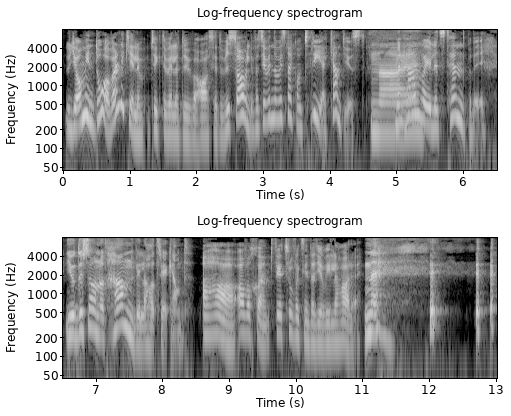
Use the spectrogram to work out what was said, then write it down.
jag och min dåvarande kille tyckte väl att du var aset och vi sa väl det, fast jag vet inte om vi snackade om trekant just. Nej. Men han var ju lite tänd på dig. Jo, du sa nog att han ville ha trekant. Aha, ja vad skönt, för jag tror faktiskt inte att jag ville ha det. Nej.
